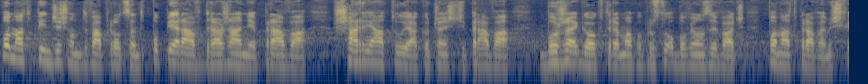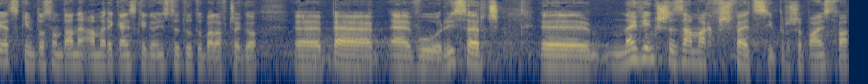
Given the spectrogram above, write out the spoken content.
ponad 52% popiera wdrażanie prawa szariatu jako części prawa Bożego, które ma po prostu obowiązywać ponad prawem świeckim. To są dane amerykańskiego Instytutu Badawczego e, PEW Research. E, Największy zamach w Szwecji, proszę Państwa,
